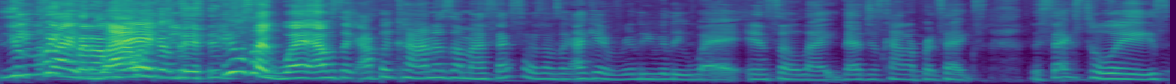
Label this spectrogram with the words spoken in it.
You he was quick, like, but I'm wet. quick a bitch. He was like, wet. I was like, I put condoms on my sex toys. I was like, I get really, really wet, and so like that just kind of protects the sex toys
